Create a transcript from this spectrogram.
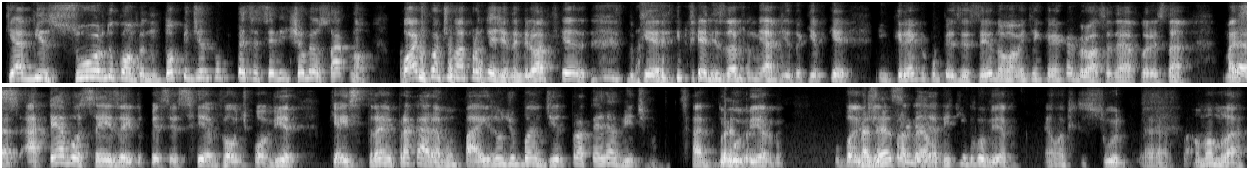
Que absurdo, não estou pedindo para o PCC me encher o meu saco, não. Pode continuar protegendo, é melhor do que, do que infelizando a minha vida aqui, porque encrenca com o PCC, normalmente encrenca grossa, né, Florestan? Mas é. até vocês aí do PCC vão te convir que é estranho pra caramba, um país onde o bandido protege a vítima, sabe, do pois é. governo. É. O bandido é assim protege mesmo. a vítima do governo. É um absurdo. É. Então, vamos lá.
